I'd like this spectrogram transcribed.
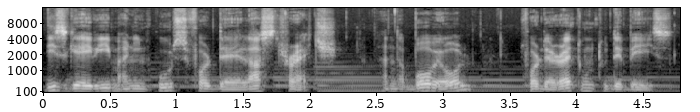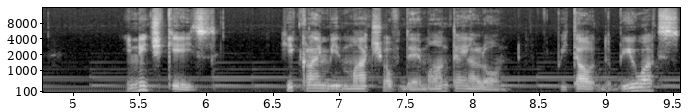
This gave him an impulse for the last stretch, and above all, for the return to the base. In each case, he climbed much of the mountain alone, without the bivouacs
